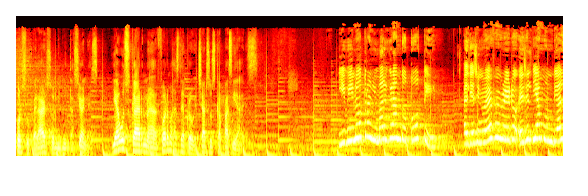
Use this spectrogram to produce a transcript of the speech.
por superar sus limitaciones y a buscar nuevas formas de aprovechar sus capacidades. Y vino otro animal grandotote. El 19 de febrero es el Día Mundial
